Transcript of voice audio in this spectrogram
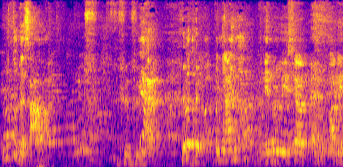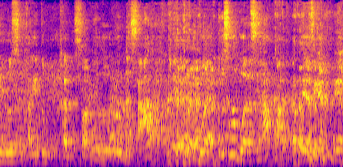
lu tuh udah salah. ya, lu penyanyi Indonesia paling lu suka itu bukan suami lu, lu udah salah. Lu buat, terus lu buat siapa? Kan? Iya.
